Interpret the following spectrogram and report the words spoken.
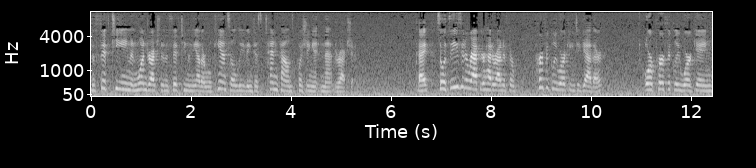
the 15 in one direction and the 15 in the other will cancel, leaving just 10 pounds pushing it in that direction. Okay? So it's easy to wrap your head around if they're perfectly working together or perfectly working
